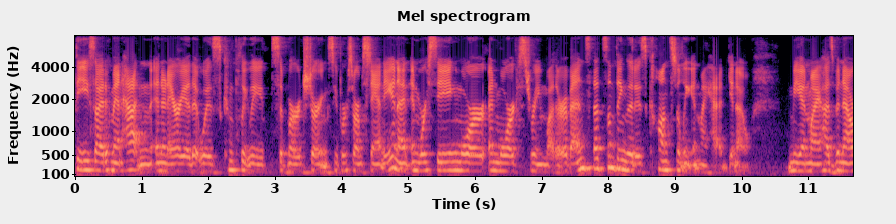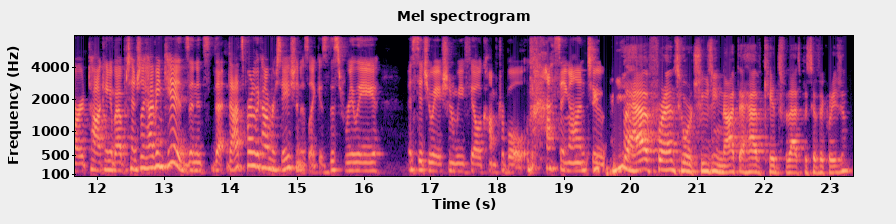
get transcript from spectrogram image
the east side of Manhattan in an area that was completely submerged during Superstorm Sandy, and, and we're seeing more and more extreme weather events. That's something that is constantly in my head. You know, me and my husband now are talking about potentially having kids, and it's that that's part of the conversation. Is like, is this really a situation we feel comfortable passing on to? Do you have friends who are choosing not to have kids for that specific reason?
